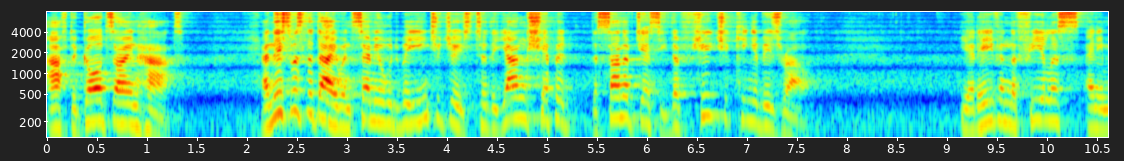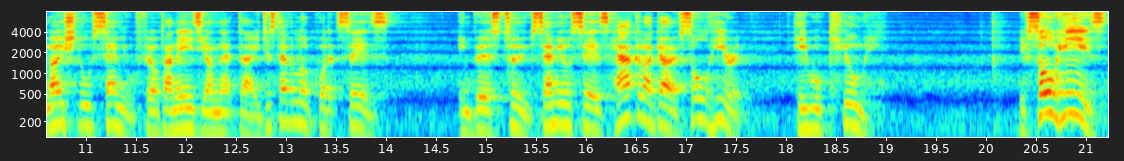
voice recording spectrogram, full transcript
after God's own heart. And this was the day when Samuel would be introduced to the young shepherd, the son of Jesse, the future king of Israel. Yet even the fearless and emotional Samuel felt uneasy on that day. Just have a look what it says in verse 2. Samuel says, How can I go? If Saul hear it, he will kill me. If Saul hears,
